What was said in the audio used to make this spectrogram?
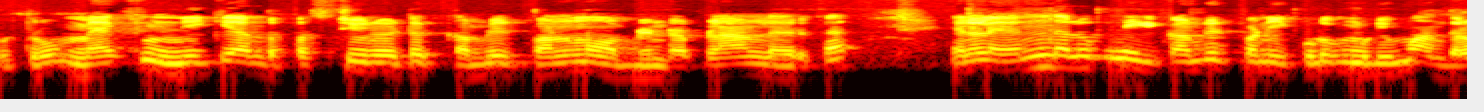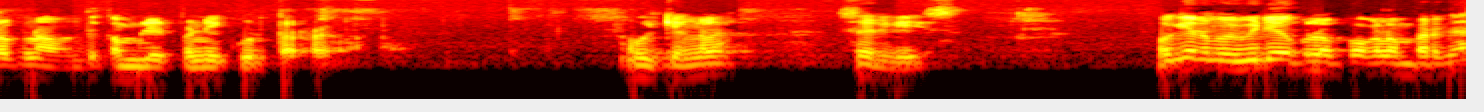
கொடுத்துருவோம். மேக்ஸிமம் நீக்கே அந்த ஃபர்ஸ்ட் யூனிட்டை கம்ப்ளீட் பண்ணணும் அப்படின்ற பிளானில் இருக்கேன். என்னால் எந்த அளவுக்கு நீங்கள் கம்ப்ளீட் பண்ணி கொடுக்க முடியுமோ அந்த அளவுக்கு நான் வந்து கம்ப்ளீட் பண்ணி கொடுத்துட்றேன். ஓகேங்களா சரி கைஸ் ஓகே நம்ம வீடியோக்குள்ளே போகலாம் பாருங்க.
